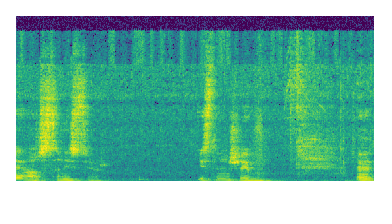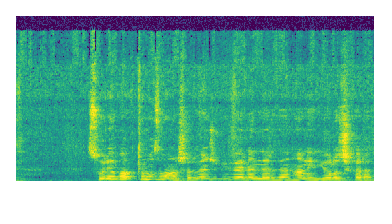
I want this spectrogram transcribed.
açısını istiyor. İstenen şey bu. Evet. Soruya baktığımız zaman aşağı önce bir verilenlerden hani yola çıkarak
